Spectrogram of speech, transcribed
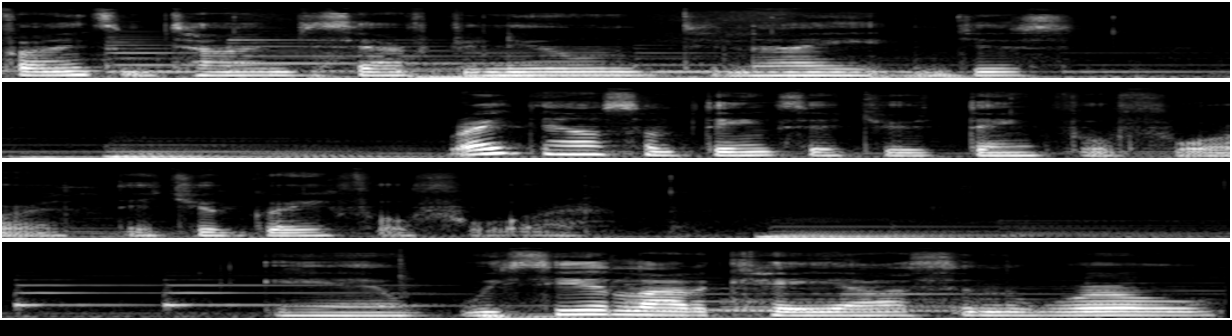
find some time this afternoon, tonight, and just write down some things that you're thankful for, that you're grateful for. And we see a lot of chaos in the world.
